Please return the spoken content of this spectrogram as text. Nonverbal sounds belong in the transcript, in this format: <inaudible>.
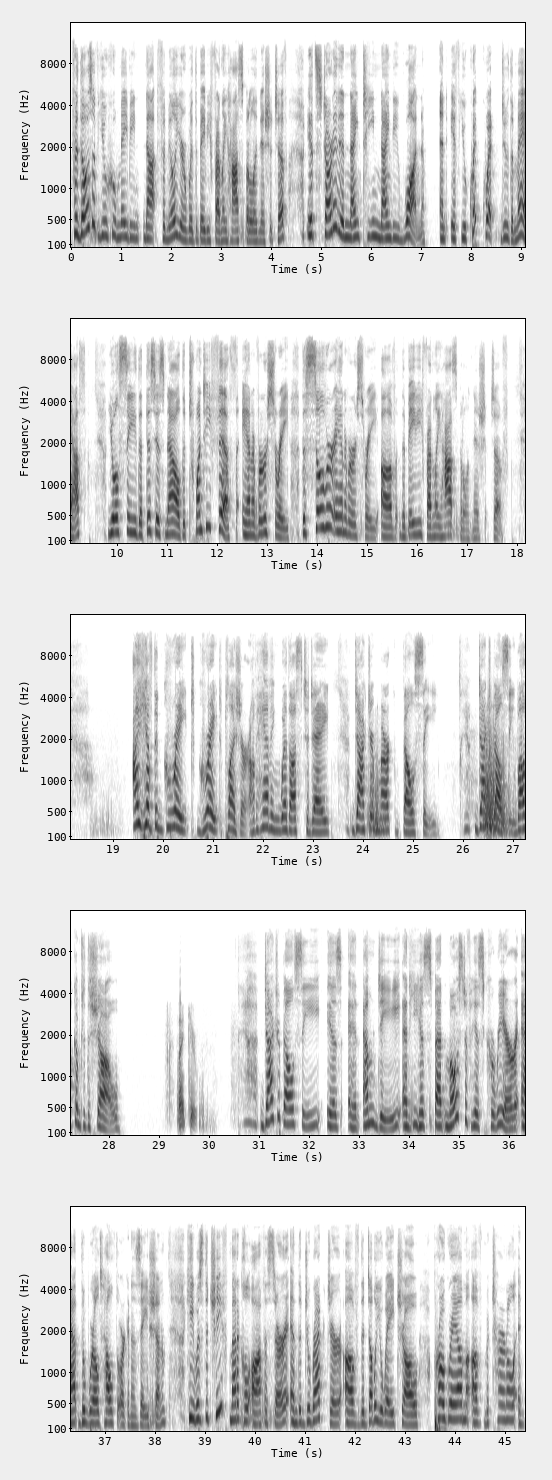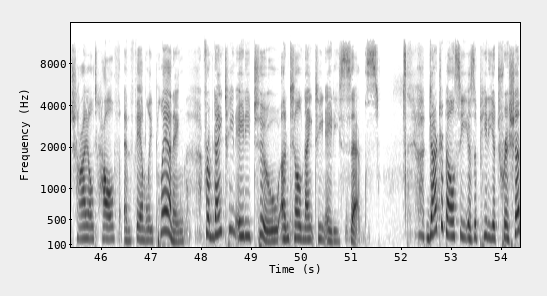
For those of you who may be not familiar with the Baby Friendly Hospital Initiative, it started in 1991. And if you quick, quick do the math, you'll see that this is now the 25th anniversary, the silver anniversary of the Baby Friendly Hospital Initiative. I have the great, great pleasure of having with us today Dr. Mark Belsey. Dr. Belsey, welcome to the show. Thank you. Dr. Belsey is an MD and he has spent most of his career at the World Health Organization. He was the chief medical officer and the director of the WHO Program of Maternal and Child Health and Family Planning from 1982 until 1986. Dr. Belsey is a pediatrician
